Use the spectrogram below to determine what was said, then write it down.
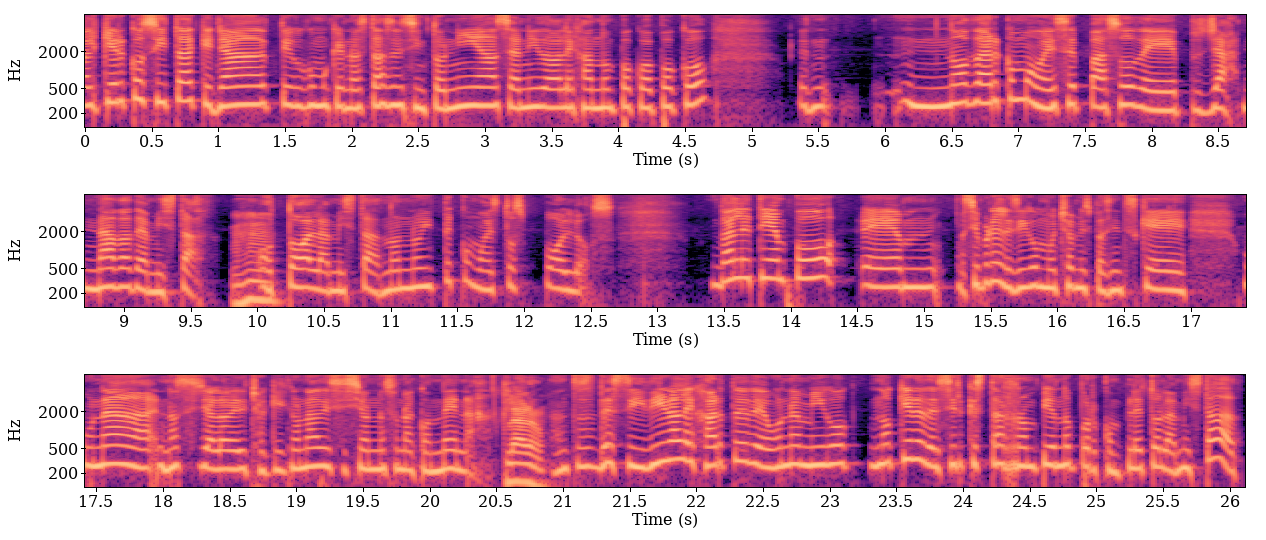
cualquier cosita que ya digo como que no estás en sintonía, se han ido alejando un poco a poco, no dar como ese paso de, pues ya, nada de amistad o toda la amistad, ¿no? No irte como estos polos. Dale tiempo. Em, siempre les digo mucho a mis pacientes que una, no sé si ya lo he dicho aquí, que una decisión no es una condena. Claro. Entonces, decidir alejarte de un amigo no quiere decir que estás rompiendo por completo la amistad,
